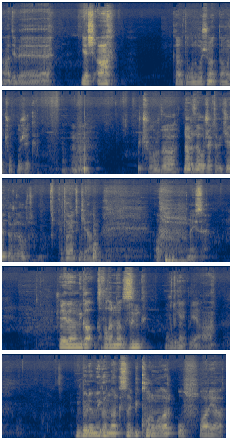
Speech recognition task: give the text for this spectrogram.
Hadi be. Yaş ah. Kartopunu boşuna attı ama çok vuracak. 3 vurdu. 4'ü de vuracak tabii ki. 4'ü de vurdu. Kötü oynadık ya. Of neyse. Şöyle bir mega kafalarına zınk. Vurdu gene kuleye. Ah. Böyle Mega'nın arkasında bir korumalar. Of var ya.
